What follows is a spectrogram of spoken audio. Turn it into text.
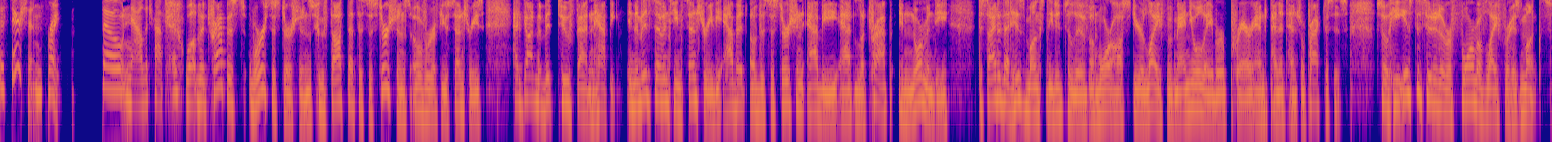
Cistercians. Right. So now the Trappists. Well, the Trappists were Cistercians who thought that the Cistercians, over a few centuries, had gotten a bit too fat and happy. In the mid 17th century, the abbot of the Cistercian abbey at La Trappe in Normandy decided that his monks needed to live a more austere life of manual labor, prayer, and penitential practices. So he instituted a reform of life for his monks.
